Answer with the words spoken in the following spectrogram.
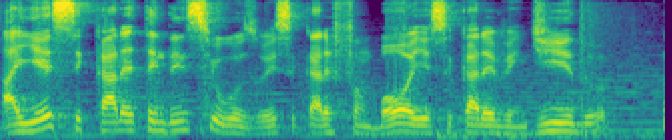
aí esse cara é tendencioso, esse cara é fanboy, esse cara é vendido.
